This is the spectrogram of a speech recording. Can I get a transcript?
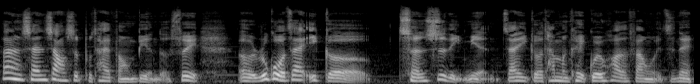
当然山上是不太方便的。所以，呃，如果在一个城市里面，在一个他们可以规划的范围之内，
